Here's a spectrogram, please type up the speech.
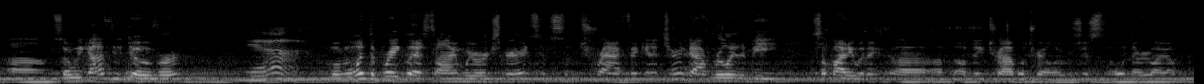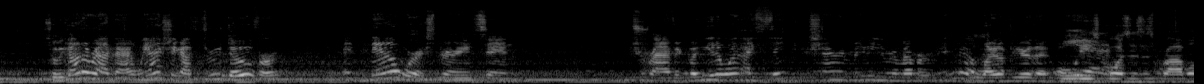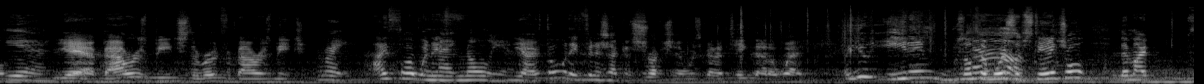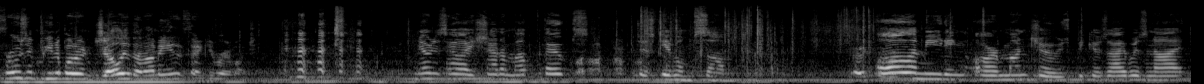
Um, so we got through Dover. Yeah. When we went to break last time, we were experiencing some traffic, and it turned out really to be somebody with a, uh, a, a big travel trailer was just holding everybody up. So we got around that. We actually got through Dover, and now we're experiencing traffic. But you know what? I think Sharen, maybe you remember. Isn't there a light up here that always Yeah. causes this problem? Yeah. Yeah, Bowers Beach, the road for Bowers Beach. Right. I thought when they Magnolia. yeah, I thought when they finished that construction, it was going to take that away. Are you eating something more substantial than my frozen peanut butter and jelly that I'm eating? Thank you very much. Notice how I shut them up, folks? Just give them some. Uh, All I'm eating are munchos because I was not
